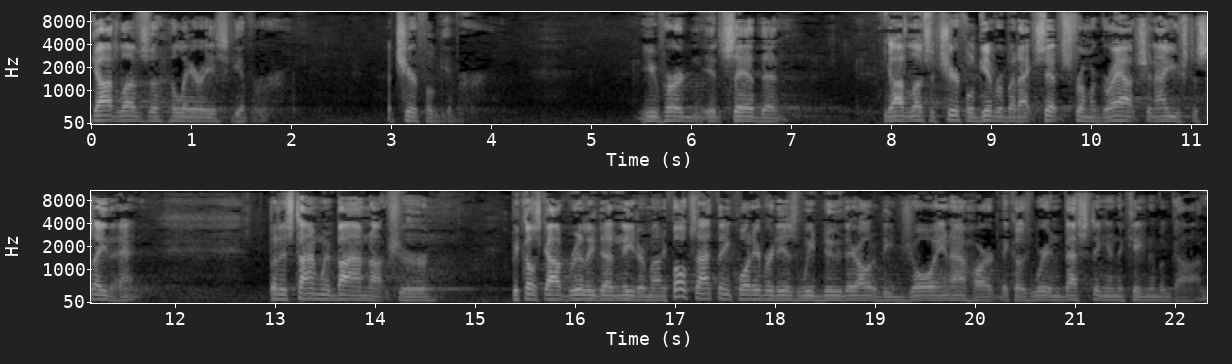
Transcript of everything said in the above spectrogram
God loves a hilarious giver, a cheerful giver. You've heard it said that God loves a cheerful giver but accepts from a grouch, and I used to say that. But as time went by, I'm not sure because God really doesn't need our money. Folks, I think whatever it is we do, there ought to be joy in our heart because we're investing in the kingdom of God.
